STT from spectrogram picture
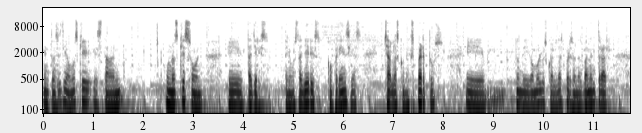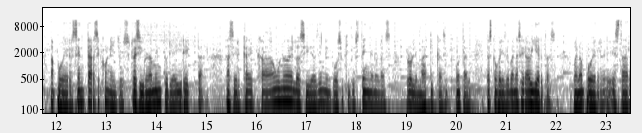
Entonces digamos que están unos que son eh, talleres. Tenemos talleres, conferencias, charlas con expertos, eh, donde digamos los cuales las personas van a entrar a poder sentarse con ellos, recibir una mentoría directa acerca de cada una de las ideas de negocio que ellos tengan o las problemáticas y como tal. Las conferencias van a ser abiertas, van a poder eh, estar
